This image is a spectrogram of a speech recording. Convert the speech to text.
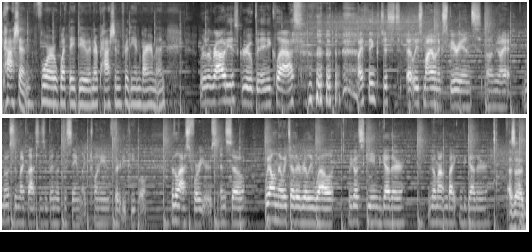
passion for what they do and their passion for the environment. We're the rowdiest group in any class. I think just at least my own experience, um, you know, I, most of my classes have been with the same like 20 to 30 people for the last four years. And so we all know each other really well. We go skiing together, we go mountain biking together. As a,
